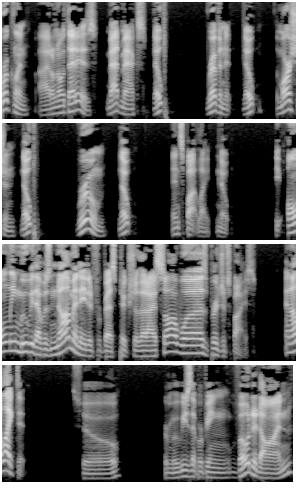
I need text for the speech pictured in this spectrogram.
Brooklyn, I don't know what that is. Mad Max, nope. Revenant, nope. The Martian, nope. Room, nope. And Spotlight, nope. The only movie that was nominated for Best Picture that I saw was Bridge of Spies, and I liked it. So, for movies that were being voted on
